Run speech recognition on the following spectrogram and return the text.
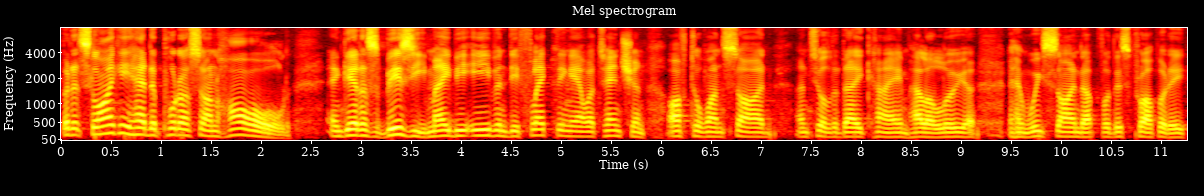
But it's like He had to put us on hold and get us busy, maybe even deflecting our attention off to one side until the day came, hallelujah, and we signed up for this property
